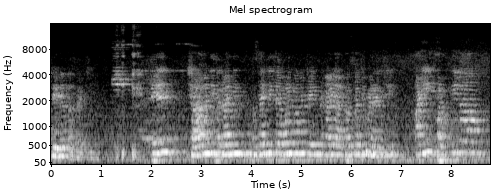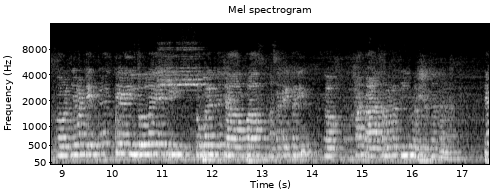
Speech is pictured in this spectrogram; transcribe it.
ट्रेनच असायची. ट्रेन शाळा माझी सकाळी असायची त्यामुळे मला ट्रेन सकाळी आठ वाजताची मिळायची. आणि परतीला जेव्हा ट्रेन इंदोरला यायची. तोपर्यंत चार पाच असा काहीतरी हा काळ असा मला तीन वर्षाचा झाला. त्या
